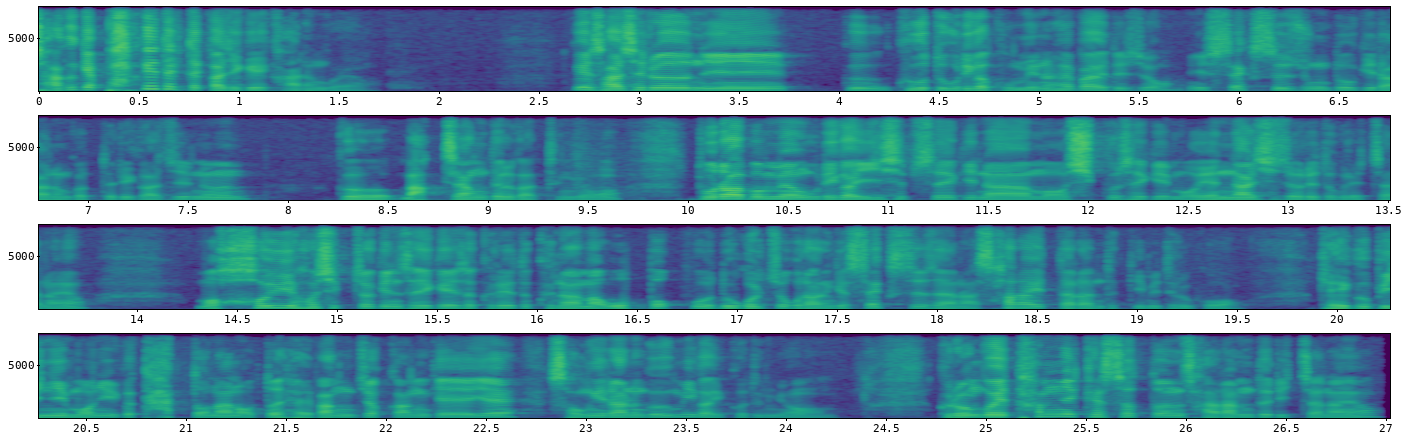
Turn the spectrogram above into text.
자극에 파괴될 때까지 그게 가는 거예요. 그게 사실은 이 그 그것도 우리가 고민을 해봐야 되죠. 이 섹스 중독이라는 것들이 가지는 그 막장들 같은 경우 돌아보면 우리가 20세기나 뭐 19세기 뭐 옛날 시절에도 그랬잖아요. 뭐 허위 허식적인 세계에서 그래도 그나마 옷 벗고 노골적으로 하는 게 섹스잖아. 살아있다라는 느낌이 들고 계급이니 뭐니 이거 다 떠난 어떤 해방적 관계의 성이라는 그 의미가 있거든요. 그런 거에 탐닉했었던 사람들 있잖아요.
